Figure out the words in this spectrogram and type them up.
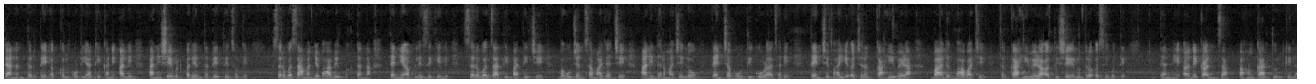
त्यानंतर ते अक्कलकोट या ठिकाणी आले आणि शेवटपर्यंत तेथेच होते. सर्वसामान्य भाविक भक्तांना त्यांनी आपलेसे केले. सर्व जातीपातीचे बहुजन समाजाचे आणि धर्माचे लोक त्यांच्या भोवती गोळा झाले. त्यांचे बाह्य आचरण काही वेळा बालक भावाचे तर काही वेळा अतिशय रुद्र असे होते. त्यांनी अनेकांचा अहंकार दूर केला.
